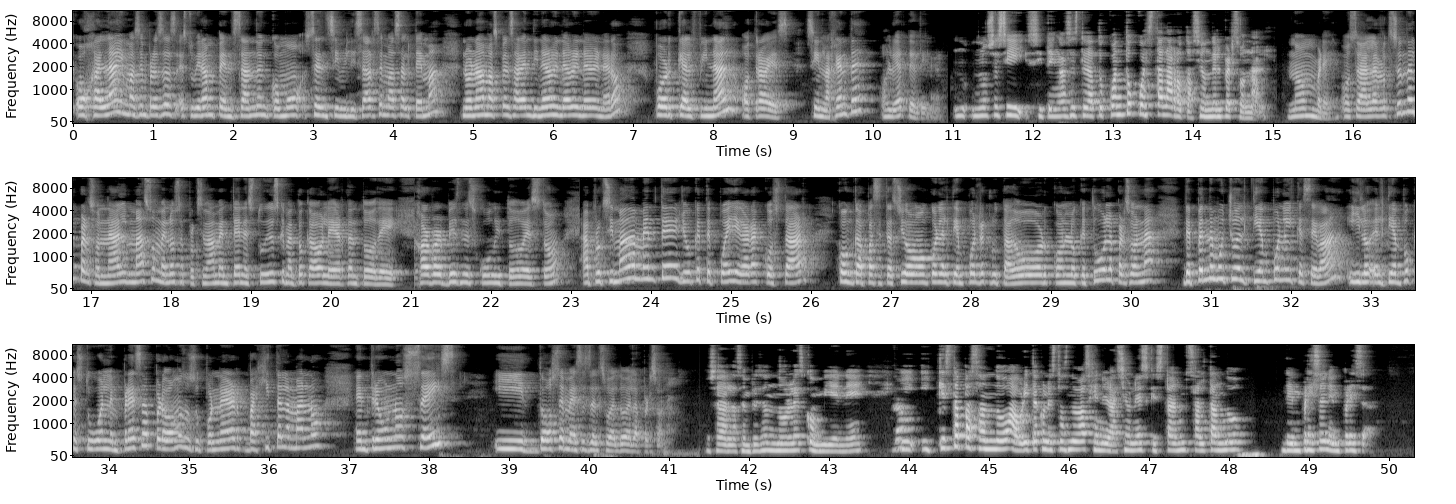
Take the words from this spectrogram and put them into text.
ojalá y más empresas estuvieran pensando en cómo sensibilizarse más al tema, no nada más pensar en dinero, dinero, dinero, dinero, porque al final, otra vez, sin la gente, olvídate del dinero. No, sé si, si tengas este dato, ¿cuánto cuesta la rotación del personal? No, hombre, o sea, la rotación del personal más o menos aproximadamente en estudios que me ha tocado leer tanto de Harvard Business School y todo esto, aproximadamente yo que te puede llegar a costar con capacitación, con el tiempo del reclutador, con lo que tuvo la persona. Depende mucho del tiempo en el que se va y el tiempo que estuvo en la empresa, pero vamos a suponer bajita la mano entre unos 6 y 12 meses del sueldo de la persona. O sea, a las empresas no les conviene. ¿Y, ¿Y qué está pasando ahorita con estas nuevas generaciones que están saltando de empresa en empresa?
